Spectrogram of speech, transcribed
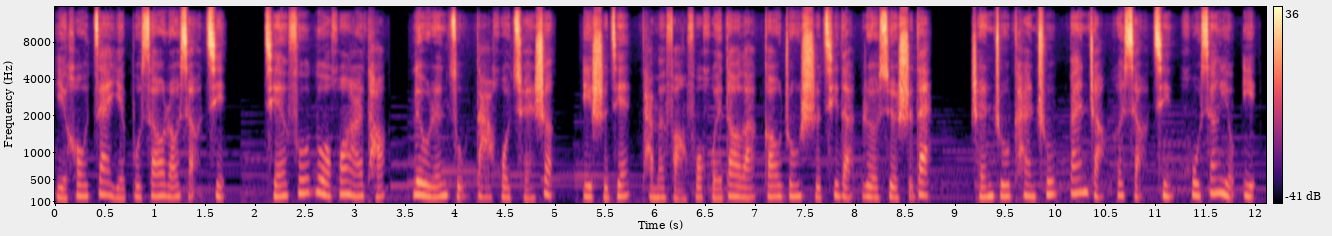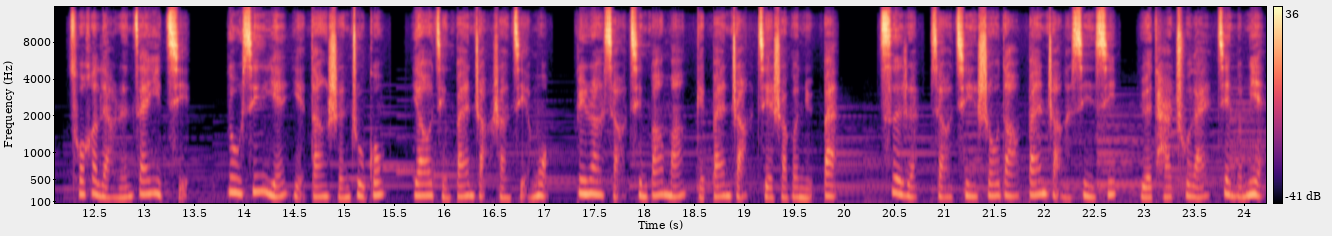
以后再也不骚扰小静。前夫落荒而逃，六人组大获全胜。一时间，他们仿佛回到了高中时期的热血时代。陈竹看出班长和小静互相有意，撮合两人在一起。陆星言也当神助攻，邀请班长上节目，并让小庆帮忙给班长介绍个女伴。次日，小庆收到班长的信息，约他出来见个面。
